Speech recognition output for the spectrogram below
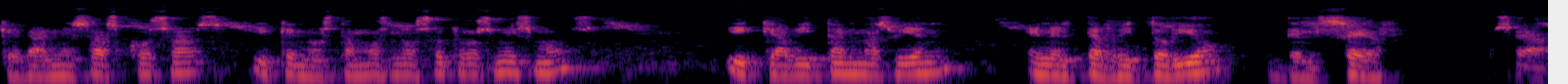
que dan esas cosas y que nos damos nosotros mismos y que habitan más bien en el territorio del ser. O sea,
